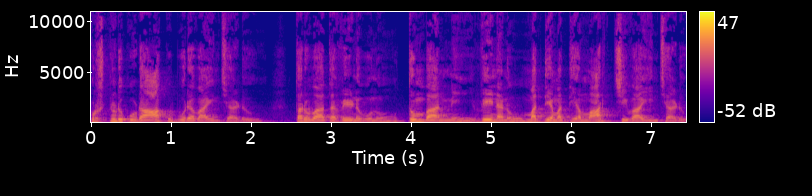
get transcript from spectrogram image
కృష్ణుడు కూడా ఆకుబూర వాయించాడు. తరువాత వేణువును తుంబాన్ని వీణను మధ్య మధ్య మార్చి వాయించాడు.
